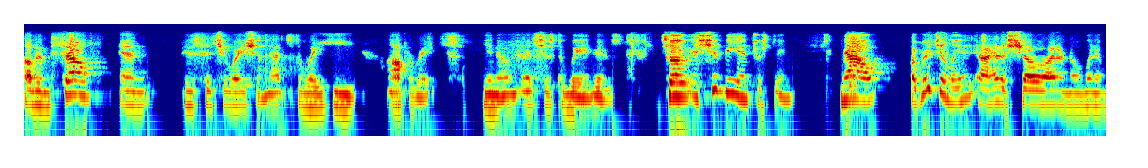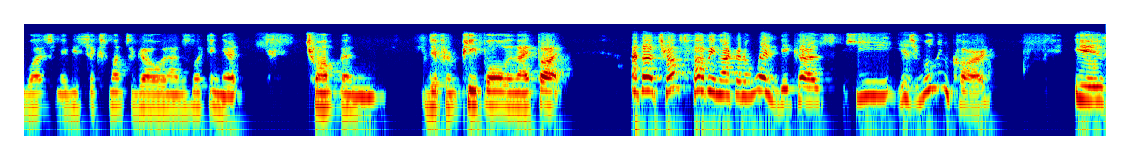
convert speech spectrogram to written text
of himself and his situation. That's the way he operates. You know, that's just the way it is. So it should be interesting. Now, originally, I had a show, I don't know when it was, maybe six months ago, and I was looking at Trump and different people, and I thought, I thought Trump's probably not going to win because he his ruling card is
